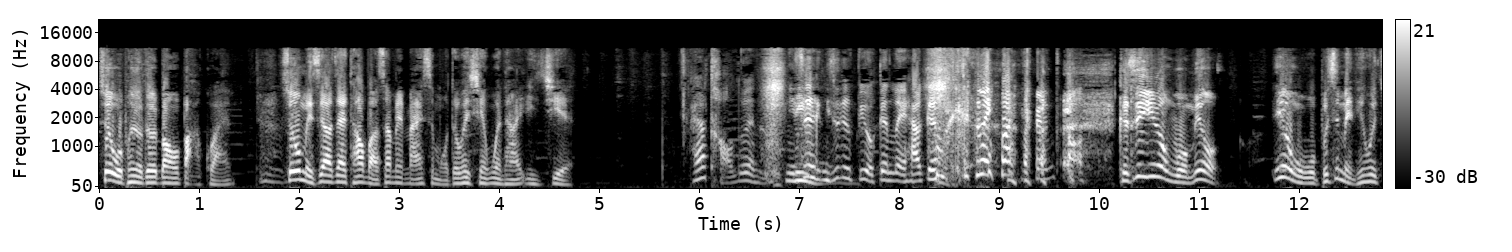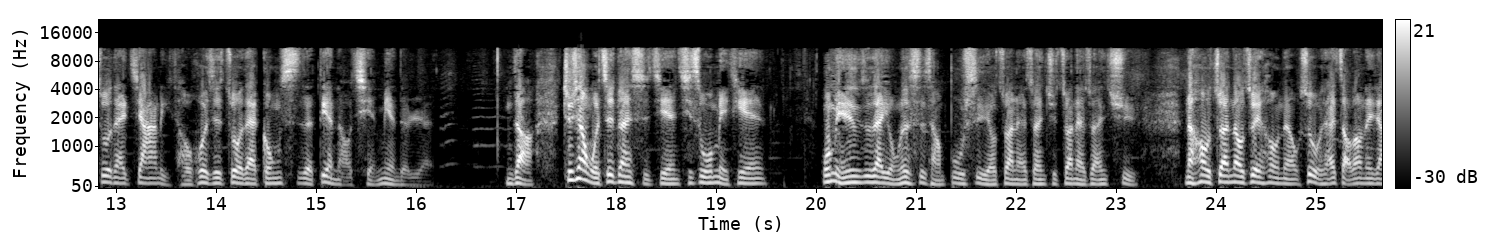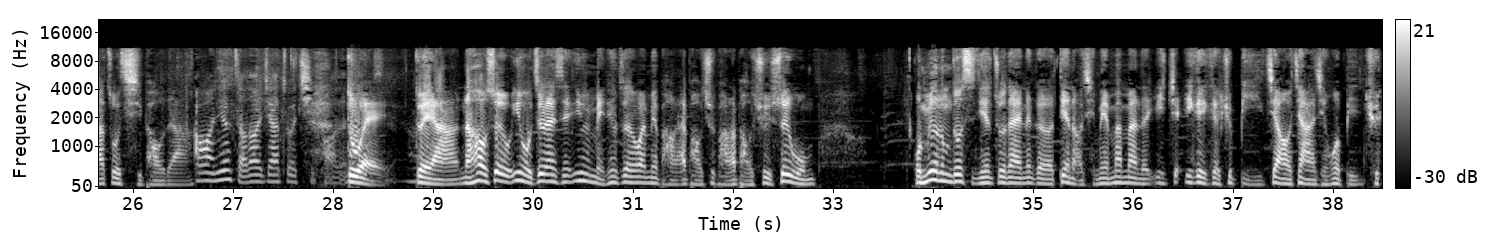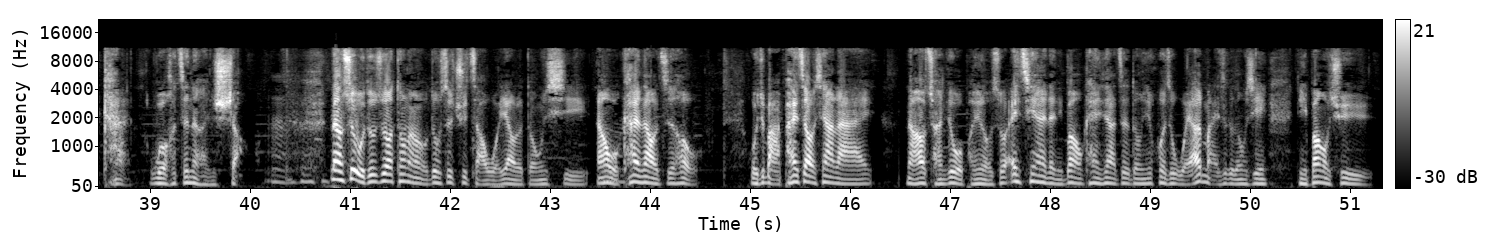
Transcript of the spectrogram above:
所以我朋友都会帮我把关，嗯，所以我每次要在淘宝上面买什么，我都会先问他意见，还要讨论呢。你这你这个比我更累，还要跟 跟另外一个人讨。可是因为我没有，因为我不是每天会坐在家里头，或者是坐在公司的电脑前面的人，你知道，就像我这段时间，其实我每天。我每天都在永乐市场布市里头转来转去，转来转去，然后转到最后呢，所以我才找到那家做旗袍的啊。哦，你又找到一家做旗袍的？对，对啊。然后，所以因为我这段时间，因为每天都在外面跑来跑去，跑来跑去，所以我我没有那么多时间坐在那个电脑前面，慢慢的一一个一个去比较价钱或比去看，我真的很少。嗯。那所以我都说，通常我都是去找我要的东西，然后我看到之后，我就把它拍照下来。然后传给我朋友说：“哎，亲爱的，你帮我看一下这个东西，或者我要买这个东西，你帮我去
